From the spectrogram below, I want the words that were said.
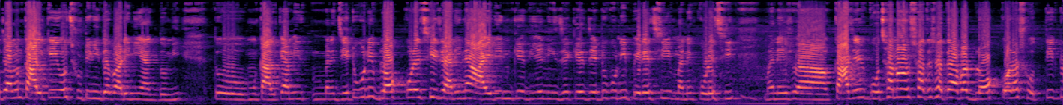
যেমন কালকেই ও ছুটি নিতে পারিনি একদমই। তো কালকে আমি মানে যেটুকুনি ব্লগ করেছি, জানি না, আইরিনকে দিয়ে নিজেকে যেটুকুনি পেরেছি মানে করেছি। মানে কাজের গোছানোর সাথে সাথে আবার ব্লগ করা সত্যি একটু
